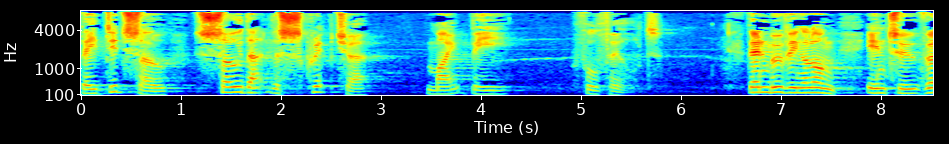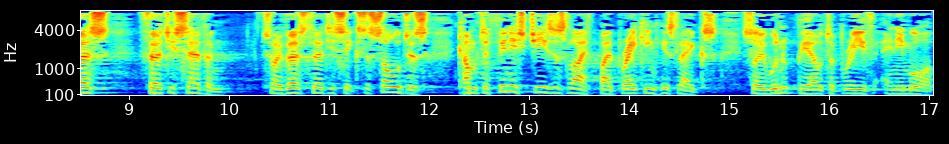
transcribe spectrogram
they did so so that the scripture might be fulfilled. Then moving along into verse 37, sorry, verse 36, the soldiers come to finish Jesus' life by breaking his legs so he wouldn't be able to breathe anymore.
